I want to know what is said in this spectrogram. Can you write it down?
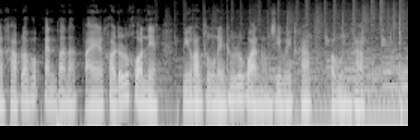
นะครับ แล้วพบกันตอนถัดไป ขอทุกคนเนี่ยมีความสุขในทุกๆวันของชีวิตครับ ขอบคุณครับ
